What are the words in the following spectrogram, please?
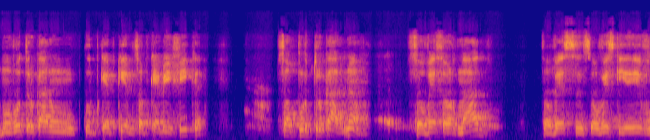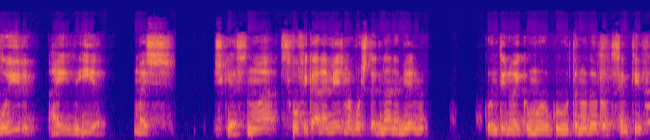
Não vou trocar um clube que é pequeno só porque é Benfica só por trocar. Não. Se houvesse ordenado, se houvesse, se houvesse que ia evoluir, aí ia. Mas esquece, não há. Se vou ficar na mesma, vou estagnar na mesma. Continuei com, com o treinador que eu sempre tive.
